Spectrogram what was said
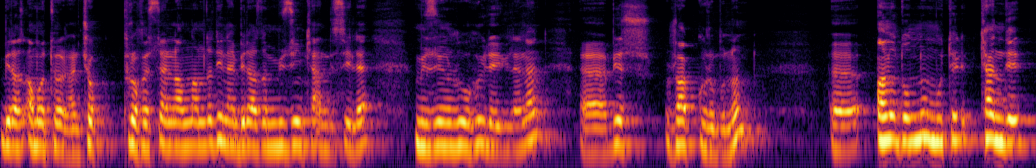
biraz amatör hani çok profesyonel anlamda değil hani biraz da müziğin kendisiyle müziğin ruhuyla ilgilenen e, bir rock grubunun e, Anadolu'nun muhtelif kendi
